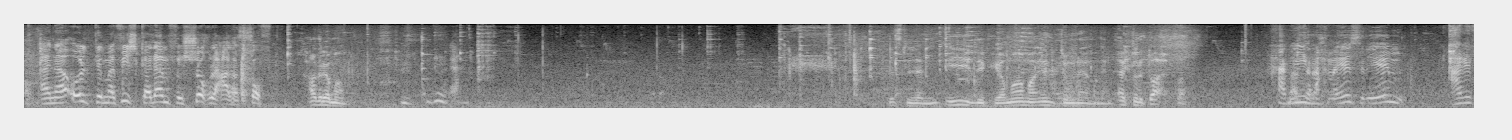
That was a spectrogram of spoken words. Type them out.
حاضر. أنا قلت مفيش كلام في الشغل على السفره حاضر يا ماما. تسلم إيدك يا ماما أنت ونعم الأكل تحفة. حبيبي. مطرح ما يسري يم عارف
